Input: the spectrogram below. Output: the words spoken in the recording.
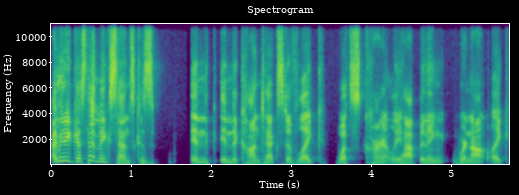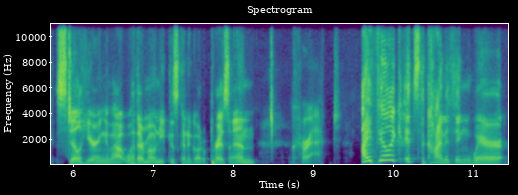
I mean I guess that makes sense because in in the context of like what's currently happening, we're not like still hearing about whether Monique is gonna go to prison. Correct. I feel like it's the kind of thing where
